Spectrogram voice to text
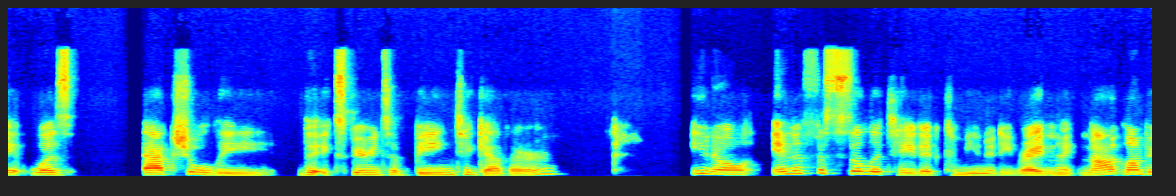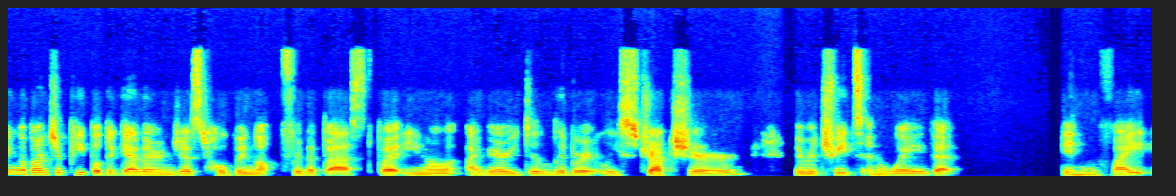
It was actually the experience of being together you know, in a facilitated community, right? And like not lumping a bunch of people together and just hoping for the best, but, you know, I very deliberately structure the retreats in a way that invite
